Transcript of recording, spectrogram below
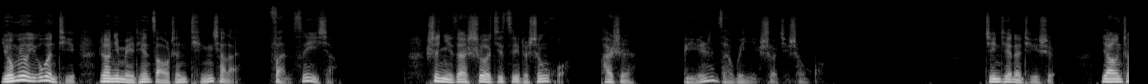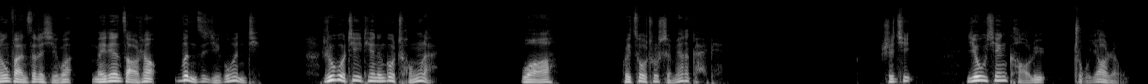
有没有一个问题让你每天早晨停下来反思一下？是你在设计自己的生活，还是别人在为你设计生活？今天的提示。养成反思的习惯，每天早上问自己一个问题：如果这一天能够重来，我会做出什么样的改变？十七，优先考虑主要任务。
